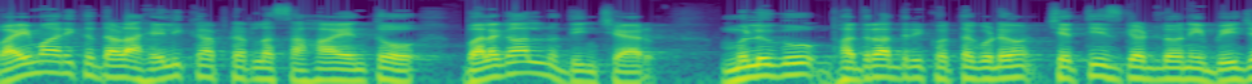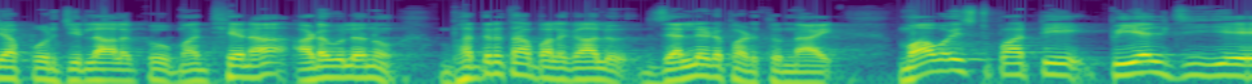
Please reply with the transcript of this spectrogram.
వైమానిక దళ హెలికాప్టర్ల సహాయంతో బలగాలను దించారు. ములుగు భద్రాద్రి కొత్తగూడెం ఛత్తీస్గఢ్లోని బీజాపూర్ జిల్లాలకు మధ్యన అడవులను భద్రతా బలగాలు జల్లెడ పడుతున్నాయి. Maoist party PLGA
